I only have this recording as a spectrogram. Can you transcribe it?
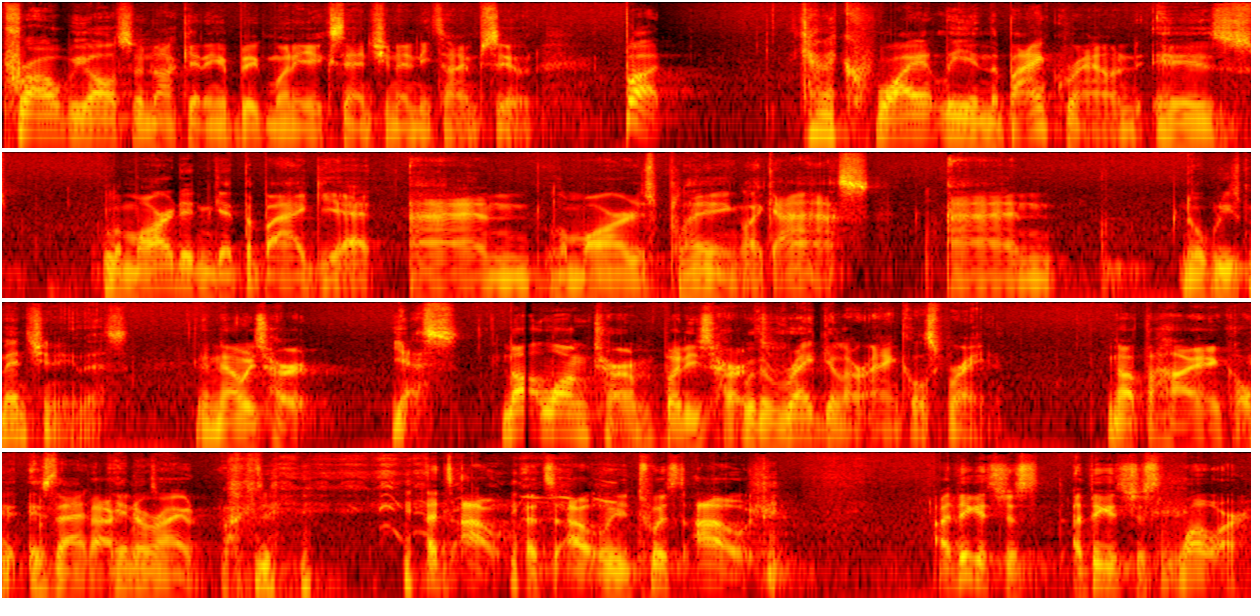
Probably also not getting a big money extension anytime soon. But kind of quietly in the background is Lamar didn't get the bag yet, and Lamar is playing like ass, and nobody's mentioning this. And now he's hurt. Yes, Not long term, but he's hurt. with a regular ankle sprain. Not the high ankle. Is that in or out? That's out. That's out. When you twist out, I think it's just. I think it's just lower.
